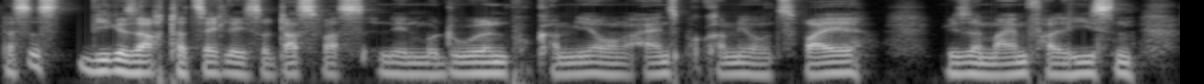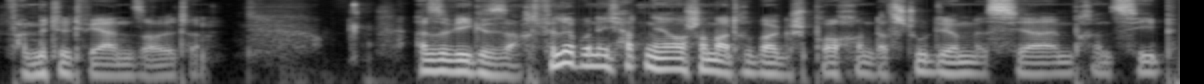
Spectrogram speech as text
Das ist, wie gesagt, tatsächlich so das, was in den Modulen Programmierung 1, Programmierung 2, wie sie in meinem Fall hießen, vermittelt werden sollte. Also wie gesagt, Philipp und ich hatten ja auch schon mal drüber gesprochen. Das Studium ist ja im Prinzip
